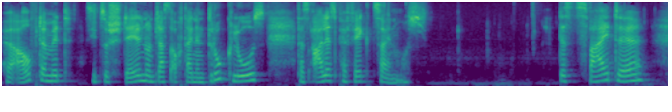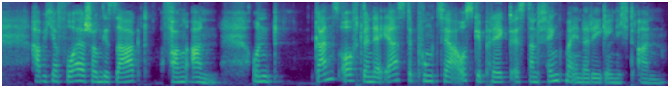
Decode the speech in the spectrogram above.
Hör auf damit, sie zu stellen und lass auch deinen Druck los, dass alles perfekt sein muss. Das zweite habe ich ja vorher schon gesagt, fang an. Und ganz oft, wenn der erste Punkt sehr ausgeprägt ist, dann fängt man in der Regel nicht an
